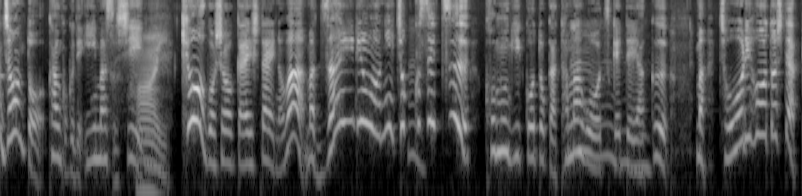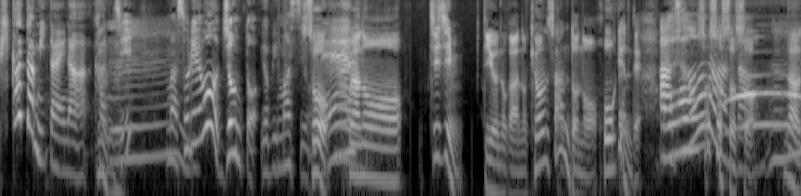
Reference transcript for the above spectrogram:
もジョンと韓国で言いますし、はい。今日ご紹介したいのは、まあ、材料に直接小麦粉とか卵をつけて焼く、まあ、調理法としてはピカタみたいな感じ、まあ、それををジョンと呼びますよね。そう。これあのチジンっていうのがあのキョンサンドの方言で。あそうなんだ。そうそうそうそう。だから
